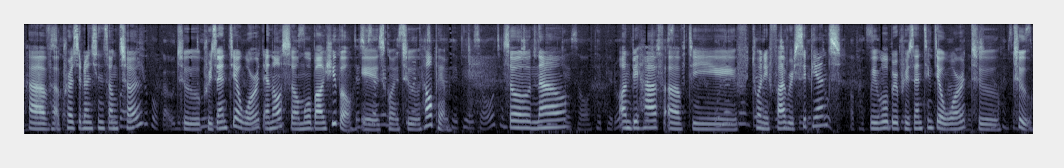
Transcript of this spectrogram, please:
have uh, President Shin Sung-chul to present the award, and also Mobile Hubo is going to help him. So now, on behalf of the 25 recipients, we will be presenting the award to two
